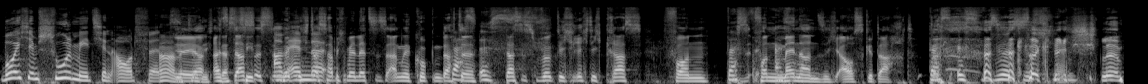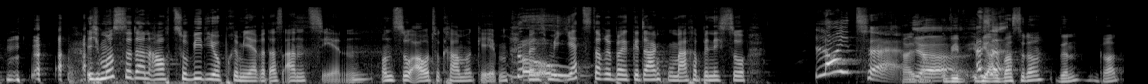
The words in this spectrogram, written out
Wo ich im Schulmädchen-Outfit. Ah, ja. Also Das das, ist Am wirklich, Ende- das habe ich mir letztens angeguckt und dachte, Das das ist- ist, wirklich richtig krass von, Das- von also- Männern sich ausgedacht. Das ist Das ist wirklich schlimm. wirklich schlimm. Ich musste dann auch zur Videopremiere das anziehen und so Autogramme geben. Wenn ich mir jetzt darüber Gedanken mache, bin ich so, Leute, Alter, Ja. Wie, wie alt warst du da denn gerade?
